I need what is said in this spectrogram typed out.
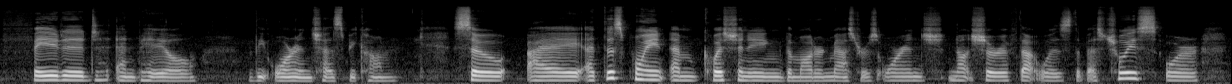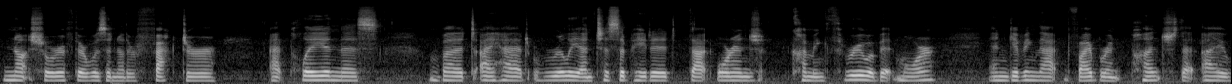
faded and pale the orange has become. So I, at this point, am questioning the Modern Masters Orange. Not sure if that was the best choice or not sure if there was another factor at play in this. But I had really anticipated that orange coming through a bit more and giving that vibrant punch that I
